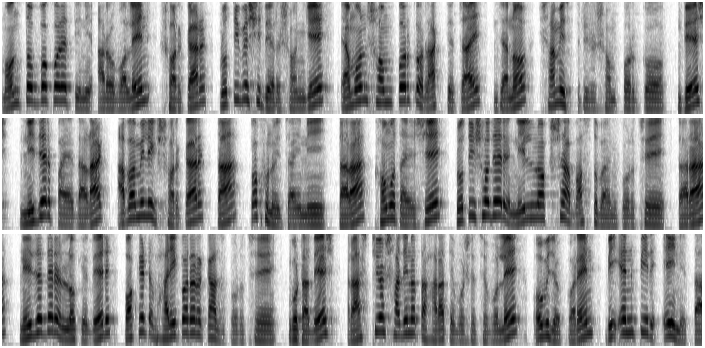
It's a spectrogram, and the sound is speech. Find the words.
মন্তব্য করে তিনি আরও বলেন, সরকার প্রতিবেশীদের সঙ্গে এমন সম্পর্ক রাখতে চায় যেন স্বামী স্ত্রীর সম্পর্ক। দেশ নিজের পায়ে দাঁড়াক, আওয়ামী লীগ সরকার তা কখনোই চায়নি। তারা ক্ষমতায় এসে প্রতিশোধের নীল নকশা বাস্তবায়ন করছে। তারা নিজেদের লোকেদের পকেট ভারী করার কাজ করছে। গোটা দেশ রাষ্ট্রীয় স্বাধীনতা হারাতে বসেছে বলে অভিযোগ করেন বিএনপির এই নেতা।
